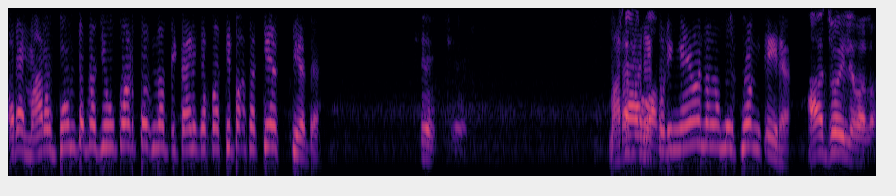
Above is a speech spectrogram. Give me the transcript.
અરે મારો ફોન તો પછી ઉપાડતો જ નથી કારણ કે પછી પાછા કેસ થયા હતા ઠીક છે મારા રેકોર્ડિંગ આવ્યો ને મેં ફોન કર્યા. હા જોઈ લેવાલો.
